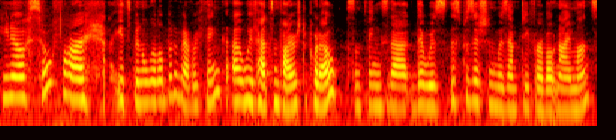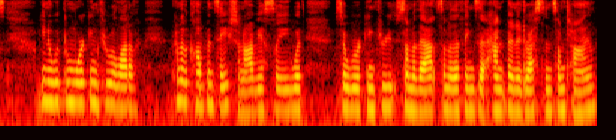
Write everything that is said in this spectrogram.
You know, so far it's been a little bit of everything. Uh, we've had some fires to put out, some things that there was, this position was empty for about nine months. You know, we've been working through a lot of kind of the compensation, obviously, with so working through some of that, some of the things that hadn't been addressed in some time.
